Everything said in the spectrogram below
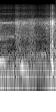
Okay.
